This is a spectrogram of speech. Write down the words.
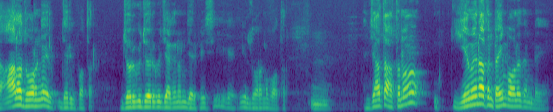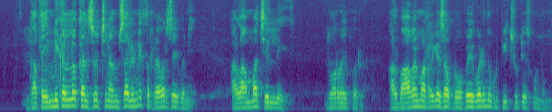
చాలా దూరంగా జరిగిపోతారు. జరుగు జరుగు జగన్ అని జరిపేసి వీళ్ళు దూరంగా పోతారు. చేత అతను ఏమైనా అతని టైం బాగోలేదండి. గత ఎన్నికల్లో కలిసి వచ్చిన అంశాలన్నీ ఇతను రివర్స్ అయిపోయినాయి. వాళ్ళ అమ్మ చెల్లి దూరం అయిపోయారు. వాళ్ళ బాబాయ్ మటర్ కేసు అప్పుడు ఉపయోగపడింది. ఇప్పుడు పీక్ చుట్టేసుకుంటుంది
